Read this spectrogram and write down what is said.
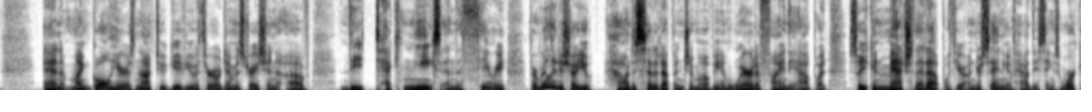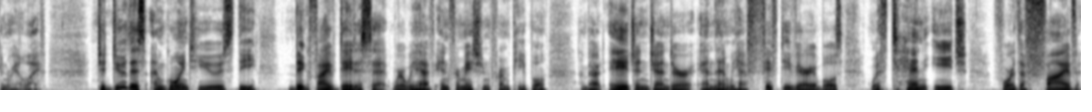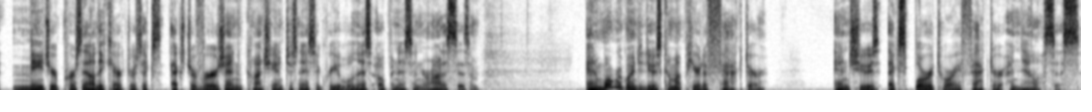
And my goal here is not to give you a thorough demonstration of the techniques and the theory, but really to show you how to set it up in Jamovi and where to find the output so you can match that up with your understanding of how these things work in real life. To do this, I'm going to use the Big Five data set where we have information from people about age and gender, and then we have 50 variables with 10 each for the five major personality characteristics extroversion, conscientiousness, agreeableness, openness, and neuroticism. And what we're going to do is come up here to factor and choose exploratory factor analysis.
